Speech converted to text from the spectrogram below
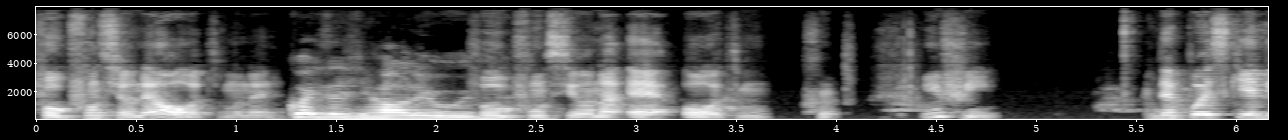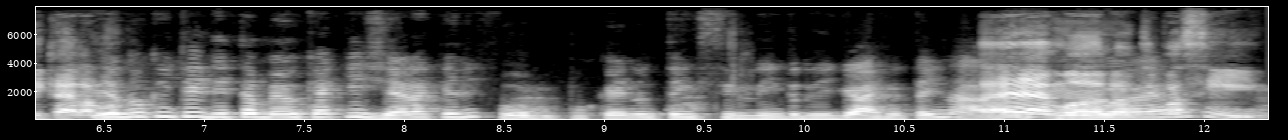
Fogo funciona é ótimo, né? Coisas de Hollywood. Fogo funciona é ótimo. Enfim. Depois que ele cai lá no... E eu nunca entendi também o que é que gera aquele fogo, porque não tem cilindro de gás, não tem nada. É, mano, é... tipo assim.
